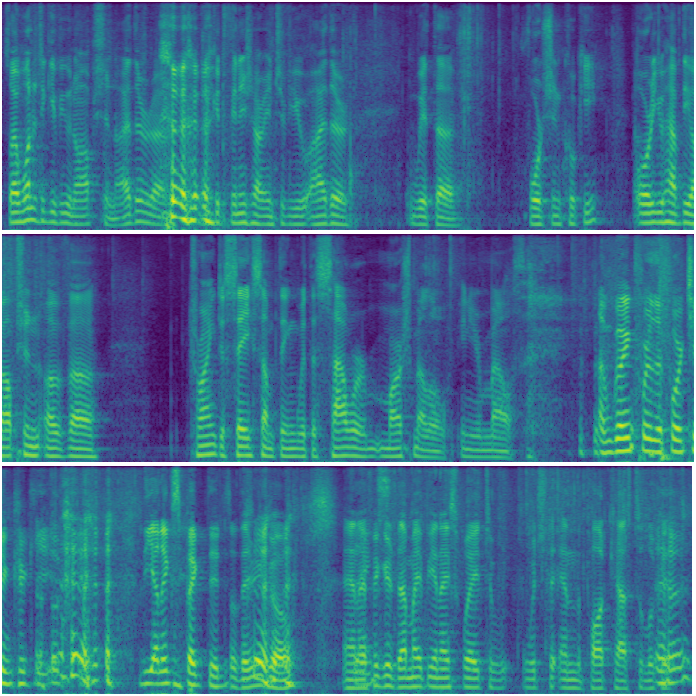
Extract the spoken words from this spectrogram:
So I wanted to give you an option. Either uh, you could finish our interview either with a fortune cookie, or you have the option of uh, trying to say something with a sour marshmallow in your mouth. I'm going for the fortune cookie, the unexpected. So there you go. And Thanks. I figured that might be a nice way to which to end the podcast to look uh-huh. at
